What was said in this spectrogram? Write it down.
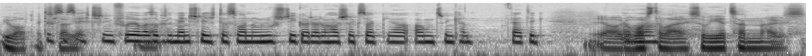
überhaupt nichts, das ist echt schlimm. Früher war es ein bisschen menschlich, das war nur lustig oder du hast schon gesagt, ja, Augenzwinkern, fertig. Ja, du Aber- hast aber so wie jetzt als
